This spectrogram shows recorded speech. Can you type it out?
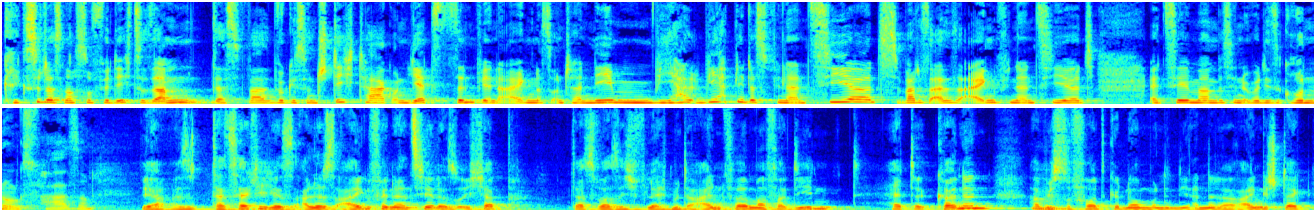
kriegst du das noch so für dich zusammen? Das war wirklich so ein Stichtag und jetzt sind wir ein eigenes Unternehmen. Wie, wie habt ihr das finanziert? War das alles eigenfinanziert? Erzähl mal ein bisschen über diese Gründungsphase. Ja, also tatsächlich ist alles eigenfinanziert. Also ich habe das, was ich vielleicht mit der einen Firma verdient hätte können, habe mhm. ich sofort genommen und in die andere reingesteckt,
